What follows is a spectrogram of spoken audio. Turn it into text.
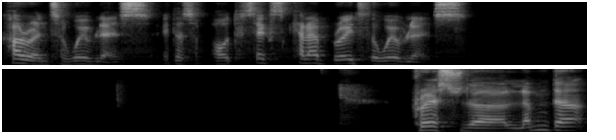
current wavelengths. It supports six calibrated wavelengths. Press the lambda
